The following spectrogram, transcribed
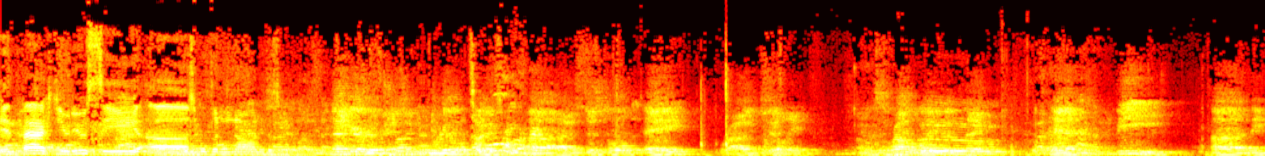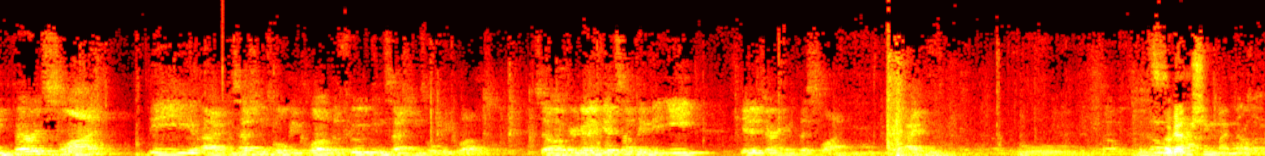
in fact, you do see. Um, Visible to non-visible. That's uh, just hold A, we're out of chili, which is probably a good thing. And B, uh, the third slot, the uh, concessions will be closed, the food concessions will be closed. So if you're going to get something to eat, get it during this slot. Right? okay. Crushing my melody.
